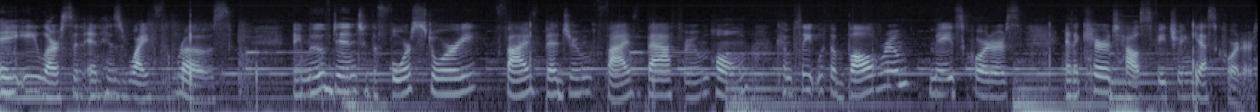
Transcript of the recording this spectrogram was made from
A.E. Larson and his wife Rose. They moved into the four-story, five-bedroom, five-bathroom home, complete with a ballroom, maid's quarters, and a carriage house featuring guest quarters.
